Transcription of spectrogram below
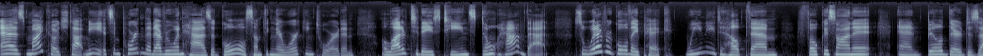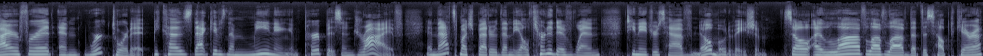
as my coach taught me, it's important that everyone has a goal, something they're working toward. And a lot of today's teens don't have that. So, whatever goal they pick, we need to help them focus on it and build their desire for it and work toward it because that gives them meaning and purpose and drive. And that's much better than the alternative when teenagers have no motivation. So I love, love, love that this helped Kara.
